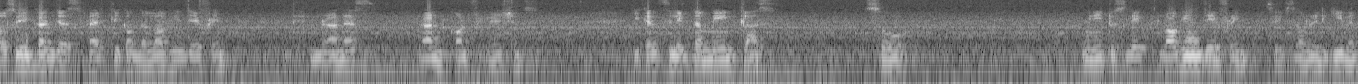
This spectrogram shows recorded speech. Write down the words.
also you can just right click on the login JFrame then run as run configurations. You can select the main class. So we need to select login JFrame so it is already given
